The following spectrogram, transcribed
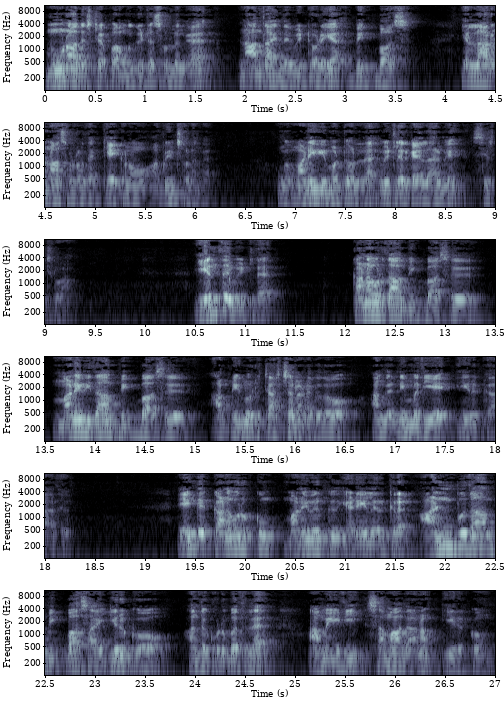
மூணாவது ஸ்டெப் அவங்க கிட்ட சொல்லுங்க நான் தான் இந்த வீட்டுடைய பிக் பாஸ் எல்லாரும் நான் சொல்றத கேட்கணும் அப்படின்னு சொல்லுங்க. உங்க மனைவி மட்டும் இல்லை வீட்டில் இருக்க எல்லாருமே சிரிச்சிருவாங்க. எந்த வீட்டில் கணவர் தான் பிக் பாஸு மனைவி தான் பிக் பாஸு அப்படின்னு ஒரு சர்ச்சை நடக்குதோ அங்கே நிம்மதியே இருக்காது. எங்க கணவருக்கும் மனைவிற்கும் இடையில இருக்கிற அன்பு தான் பிக் பாஸா இருக்கோ அந்த குடும்பத்துல அமைதி சமாதானம் இருக்கும்.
